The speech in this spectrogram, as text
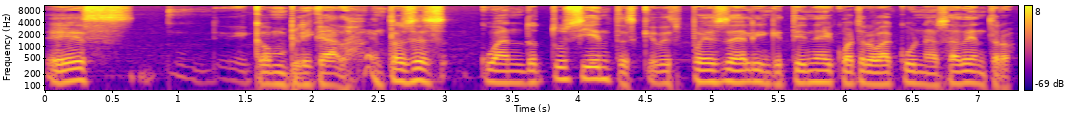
es complicado. Entonces, cuando tú sientes que después de alguien que tiene cuatro vacunas adentro,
